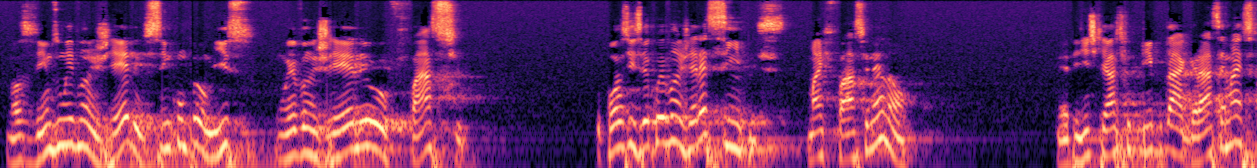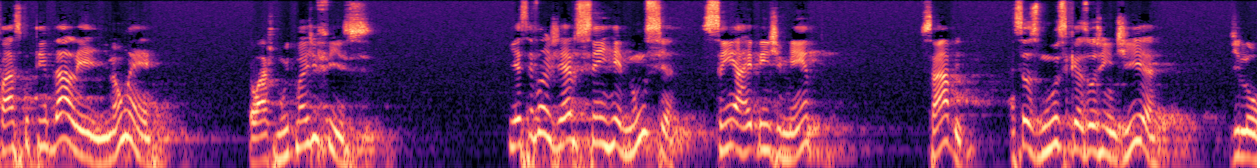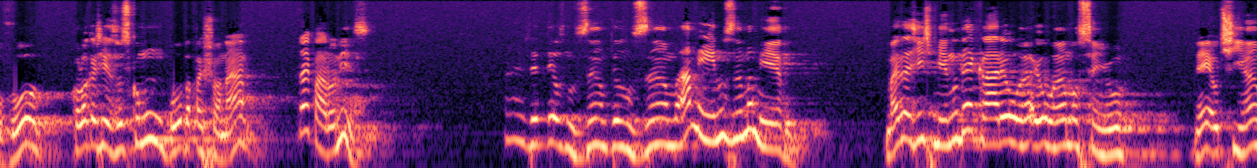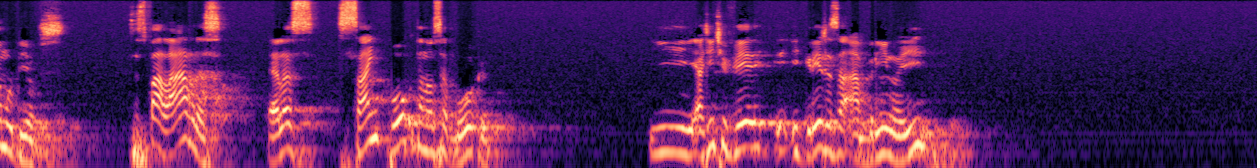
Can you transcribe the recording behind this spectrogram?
Nós vemos um evangelho sem compromisso, um evangelho fácil. Eu posso dizer que o evangelho é simples, mas fácil não é não. Né? Tem gente que acha que o tempo da graça é mais fácil que o tempo da lei, e não é. Eu acho muito mais difícil. E esse evangelho sem renúncia, sem arrependimento, sabe? Essas músicas hoje em dia de louvor coloca Jesus como um bobo apaixonado. Já parou nisso? Deus nos ama, Deus nos ama. Amém, nos ama mesmo. Mas a gente mesmo não declara, eu, eu amo o Senhor. Né? Eu te amo, Deus. Essas palavras, elas saem pouco da nossa boca. E a gente vê igrejas abrindo aí,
